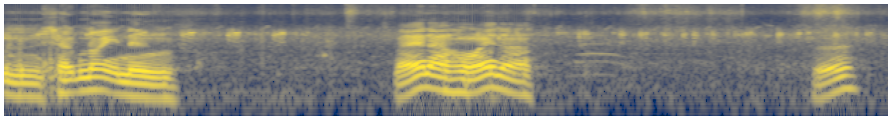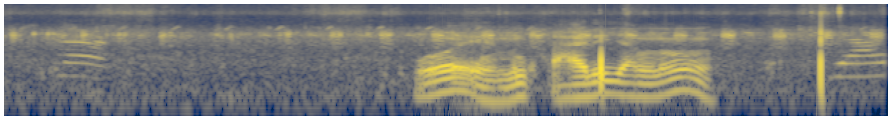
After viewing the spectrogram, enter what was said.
อืมสักหน้อยหนึ่งไหนนะหอยนะเออน่ะโว้ยมันตายหรือยังเนาะยัง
